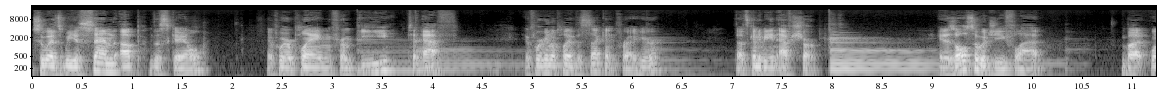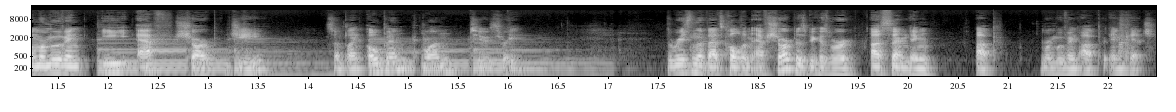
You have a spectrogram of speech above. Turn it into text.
So as we ascend up the scale, if we're playing from E to F, if we're going to play the second fret here, That's going to be an F sharp. It is also a G flat, but when we're moving E, F, sharp, G, so I'm playing open, one, two, three. The reason that that's called an F sharp is because we're ascending up. We're moving up in pitch.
